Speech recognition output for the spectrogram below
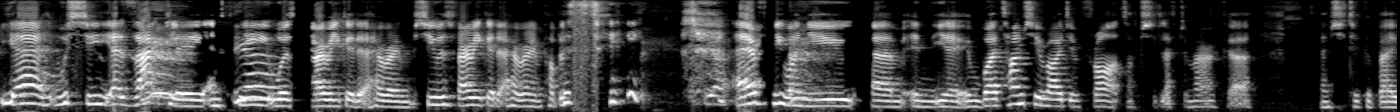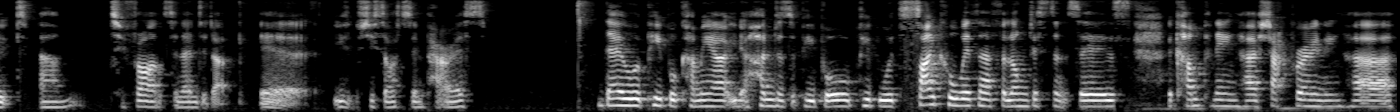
yeah. Was she exactly? And she yeah. was very good at her own. She was very good at her own publicity. yeah. Everyone knew um, in you know in, by the time she arrived in France after she'd left America, and she took a boat um, to France and ended up. Uh, she started in Paris. There were people coming out, you know, hundreds of people. People would cycle with her for long distances, accompanying her, chaperoning her.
